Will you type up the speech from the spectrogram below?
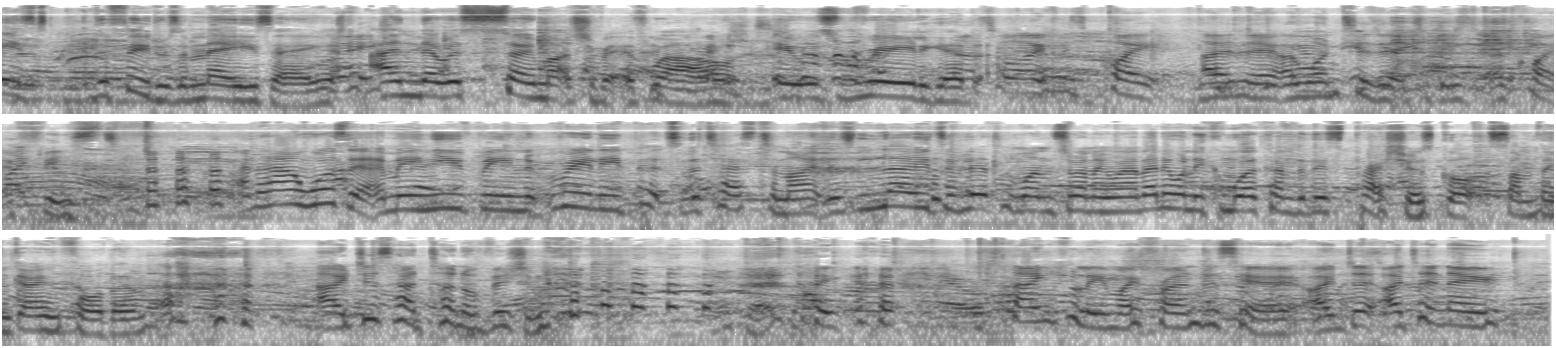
It's, the food was amazing, and there was so much of it as well. It was really good. That's why it was quite. I don't know. I wanted it to be uh, quite a feast. And how was it? I mean, you've been really put to the test tonight. There's loads of little ones running around. Anyone who can work under this pressure has got something going for them. I just had tunnel vision. like, thankfully, my friend is here. I, I don't know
